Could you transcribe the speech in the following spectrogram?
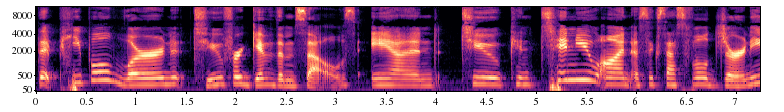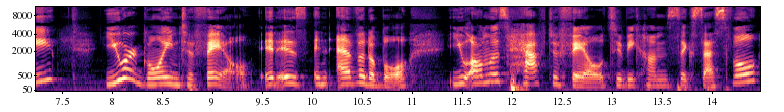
that people learn to forgive themselves and to continue on a successful journey. You are going to fail, it is inevitable you almost have to fail to become successful.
